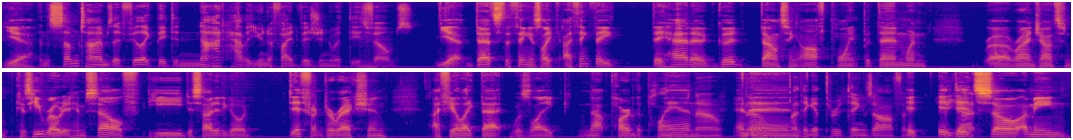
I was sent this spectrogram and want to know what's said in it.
yeah And sometimes I feel like they did not have a unified vision with these films. Yeah, that's the thing. Is like I think they they had a good bouncing off point, but then when uh, Rian Johnson, because he wrote it himself, he decided to go a different direction. I feel like that was like not part of the plan. No, and no. then I think it threw things off. And it it did. got- So I mean,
